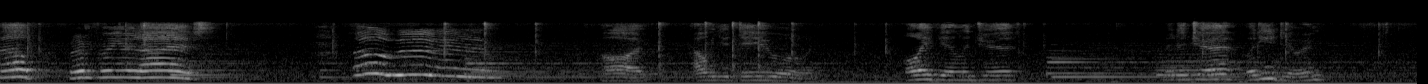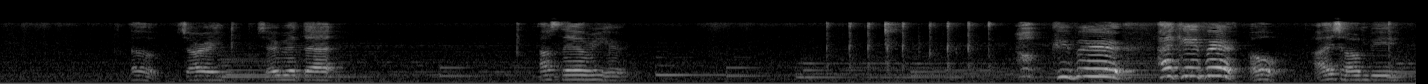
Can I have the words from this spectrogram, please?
Help! Run for your lives! Help me! Hi, how you doing? Hi, villager. Villager, what are you doing? Oh, sorry. Sorry about that. I'll stay over here. Creeper! Hi, Creeper! Oh, hi, zombie.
